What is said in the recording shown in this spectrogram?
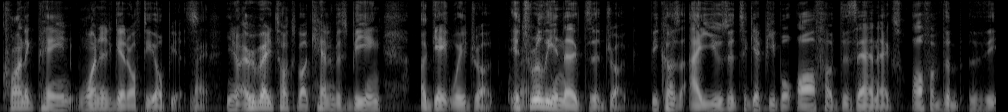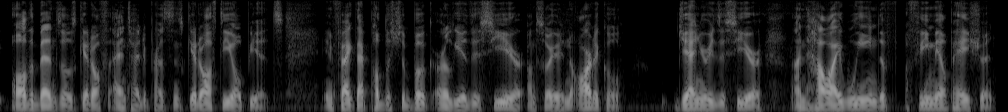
chronic pain, wanted to get off the opiates. Right. You know, everybody talks about cannabis being a gateway drug. It's really an exit drug because I use it to get people off of the Xanax, off of the, the all the benzos, get off antidepressants, get off the opiates. In fact, I published a book earlier this year. I'm sorry, an article, January this year, on how I weaned a, a female patient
